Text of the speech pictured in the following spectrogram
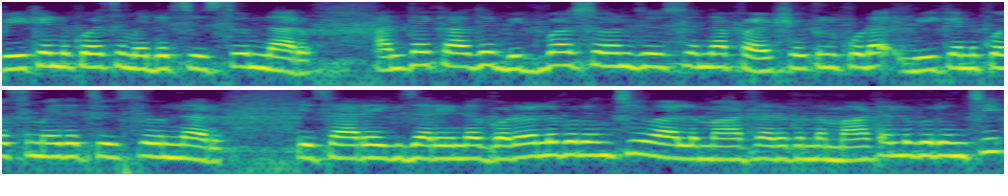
వీకెండ్ కోసం ఎదురు చూస్తున్నారు. అంతేకాదు బిగ్ బాస్ షోని చూస్తున్న ప్రేక్షకులు కూడా వీకెండ్ కోసం ఎదురు చూస్తూ ఉన్నారు. ఈసారి జరిగిన గొడవల గురించి వాళ్ళు మాట్లాడుకున్న మాటల గురించి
